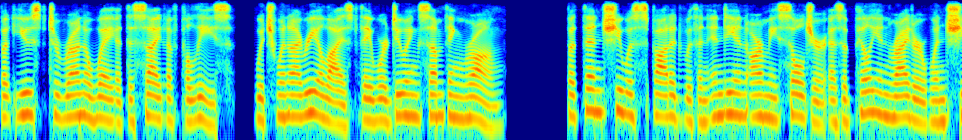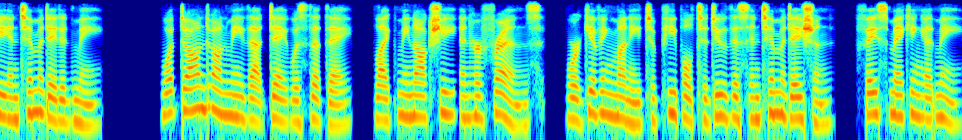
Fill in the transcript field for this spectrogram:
but used to run away at the sight of police, which when I realized they were doing something wrong. But then she was spotted with an Indian army soldier as a pillion rider when she intimidated me. What dawned on me that day was that they, like Meenakshi and her friends, were giving money to people to do this intimidation, face making at me.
